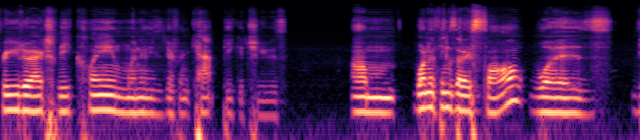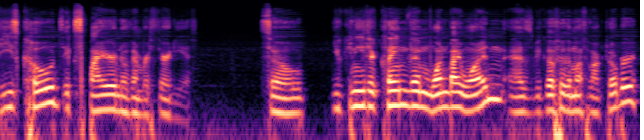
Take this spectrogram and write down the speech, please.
for you to actually claim one of these different cap Pikachu's. Um, one of the things that I saw was these codes expire November 30th. So you can either claim them one by one as we go through the month of October,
